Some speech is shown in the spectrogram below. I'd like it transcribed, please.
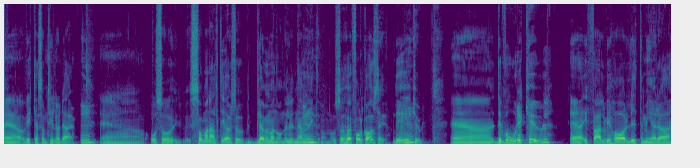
eh, och vilka som tillhör där. Mm. Eh, och så, som man alltid gör, så glömmer man någon eller nämner Mm. inte någon. Och så hör folk av sig, det är ju Mm. kul. Eh, det vore kul eh, ifall vi har lite mera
